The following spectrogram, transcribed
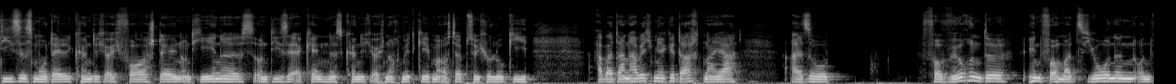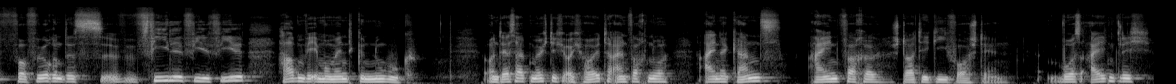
dieses Modell könnte ich euch vorstellen und jenes und diese Erkenntnis könnte ich euch noch mitgeben aus der Psychologie. Aber dann habe ich mir gedacht, naja, also verwirrende Informationen und verwirrendes äh, viel, viel, viel haben wir im Moment genug. Und deshalb möchte ich euch heute einfach nur eine ganz einfache Strategie vorstellen, wo es eigentlich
